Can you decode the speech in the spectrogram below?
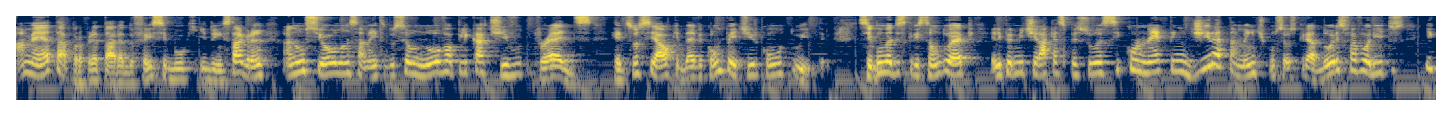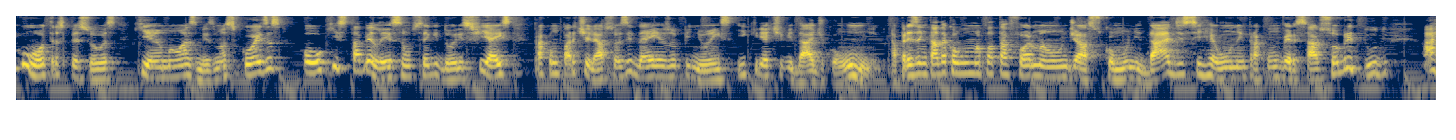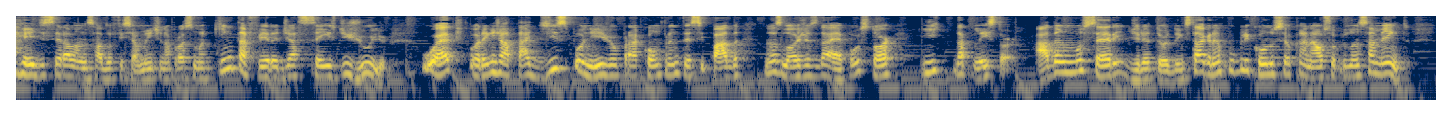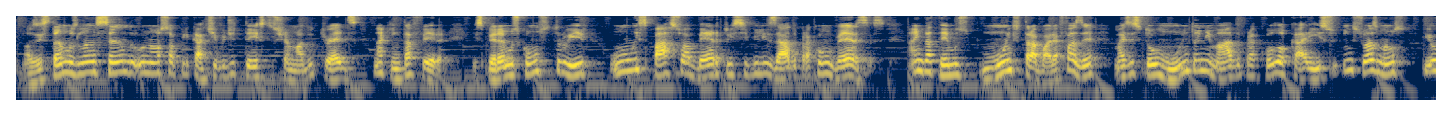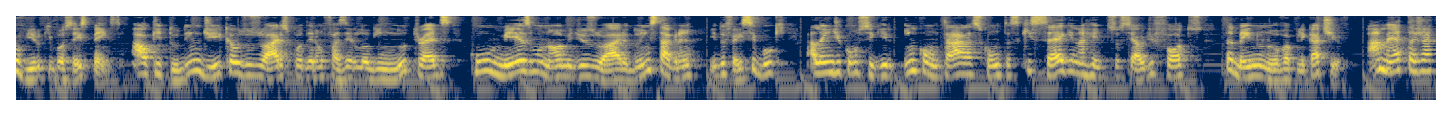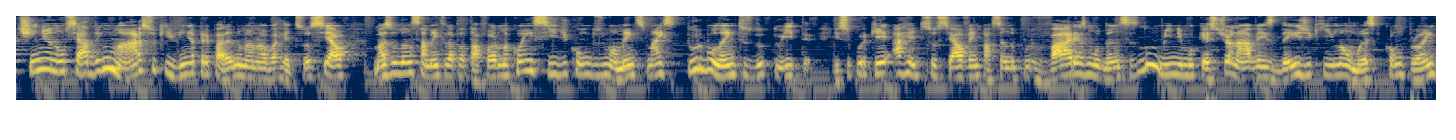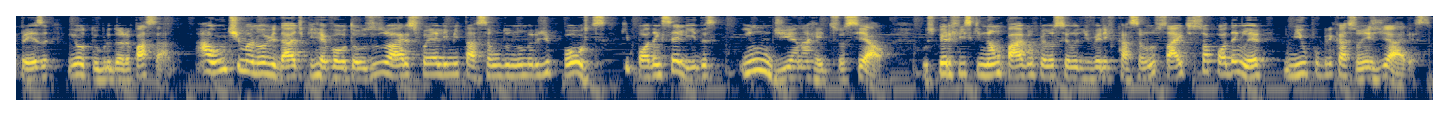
A Meta, a proprietária do Facebook e do Instagram, anunciou o lançamento do seu novo aplicativo Threads, rede social que deve competir com o Twitter. Segundo a descrição do app, ele permitirá que as pessoas se conectem diretamente com seus criadores favoritos e com outras pessoas que amam as mesmas coisas ou que estabeleçam seguidores fiéis para compartilhar suas ideias, opiniões e criatividade com o mundo. Apresentada como uma plataforma onde as comunidades se reúnem para conversar sobre tudo, a rede será lançada oficialmente na próxima quinta-feira, dia 6 de julho. O app, porém, já está disponível para compra antecipada nas lojas da Apple Store e da Play Store. Adam Mosseri, diretor do Instagram, publicou no seu canal sobre o lançamento. Nós estamos lançando o nosso aplicativo de textos chamado Threads na quinta-feira. Esperamos construir um espaço aberto e civilizado para conversas. Ainda temos muito trabalho a fazer, mas estou muito animado para colocar isso em suas mãos e ouvir o que vocês pensam. Ao que tudo indica, os usuários poderão fazer login no Threads com o mesmo nome de usuário do Instagram e do Facebook, além de conseguir encontrar as contas que seguem na rede social de fotos também no novo aplicativo. A Meta já tinha anunciado em março que vinha preparando uma nova rede social, mas o lançamento da plataforma coincide com um dos momentos mais turbulentos do Twitter. Isso porque a rede social vem passando por várias mudanças, no mínimo questionáveis, desde que Elon Musk comprou a empresa em outubro do ano passado. A última novidade que revoltou os usuários foi a limitação do número de posts que podem ser lidas em um dia na rede social. Os perfis que não pagam pelo selo de verificação no site só podem ler mil publicações diárias.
